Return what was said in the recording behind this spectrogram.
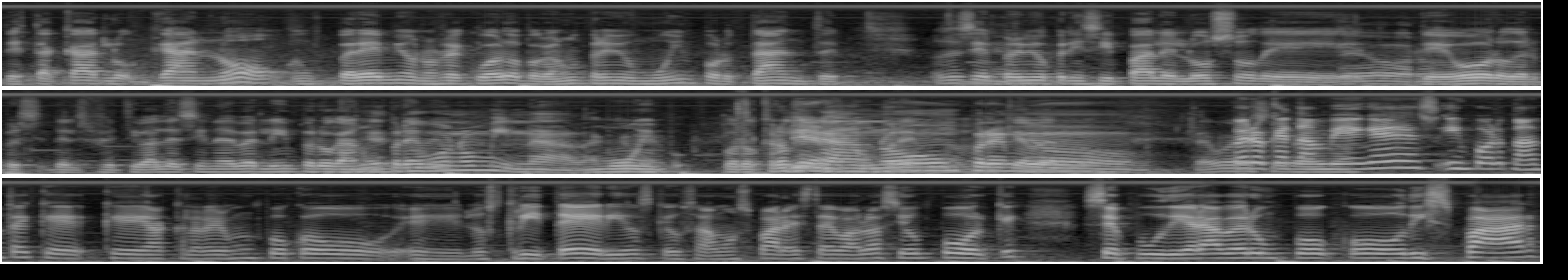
destacarlo. Ganó un premio, no recuerdo, pero ganó un premio muy importante. No sé si el premio principal, el oso de, oro, del, Festival de Cine de Berlín, pero ganó un premio. nominada. Muy, pero creo que ganó un premio. pero que también es importante que, que aclaremos un poco eh, los criterios que usamos para esta evaluación, porque se pudiera ver un poco dispar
